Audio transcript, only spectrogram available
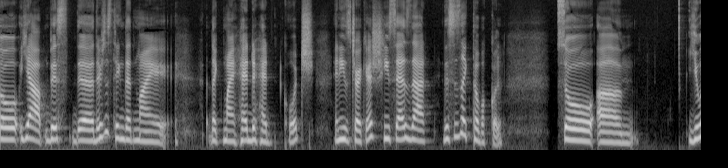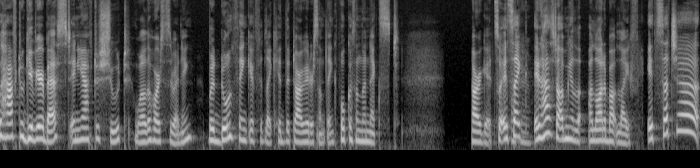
So yeah this the, there's this thing that my like my head head coach and he's turkish he says that this is like tawakkul. So um you have to give your best and you have to shoot while the horse is running but don't think if it like hit the target or something focus on the next target. So it's like it has taught me a lot about life. It's such a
